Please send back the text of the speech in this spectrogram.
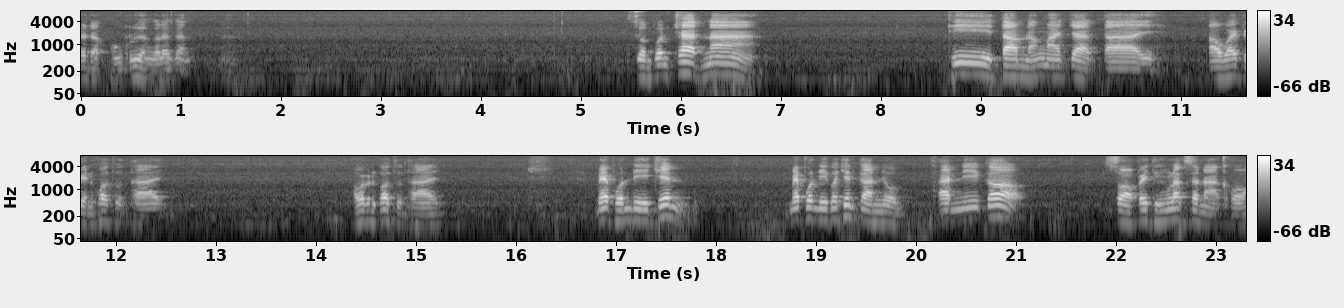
ระดับของเรื่องก็แล้วกัน ส่วนผลชาติหน้า ที่ตามหลังมาจากตาย เอาไว้เป็นข้อสุดท้าย เอาไว้เป็นข้อสุดท้าย แม้ผลดีเช่น แม้ผลดีก็เช่นกันโยม อันนี้ก็สอบไปถึงลักษณะของ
